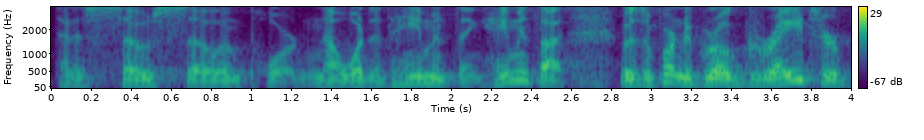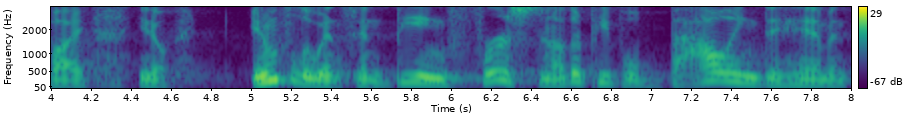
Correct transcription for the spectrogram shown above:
That is so, so important. Now, what did Haman think? Haman thought it was important to grow greater by, you know, influence and being first and other people bowing to him and,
